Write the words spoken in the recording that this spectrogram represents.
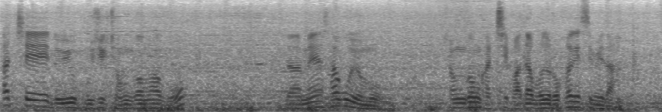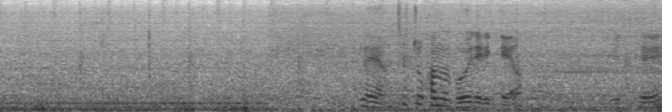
하체 누유 부식 점검하고 그 다음에 사고 유무 점검 같이 받아보도록 하겠습니다. 네, 하체 쪽 한번 보여드릴게요. 밑에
